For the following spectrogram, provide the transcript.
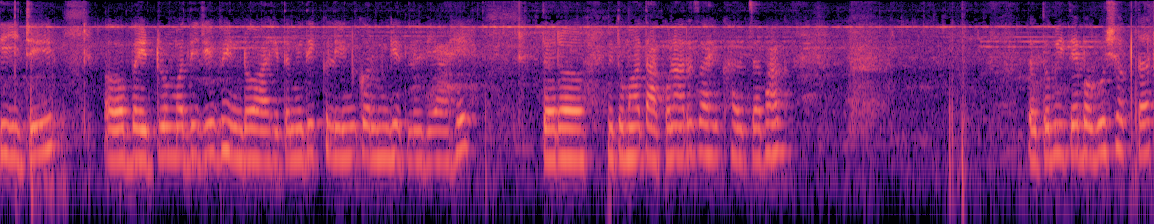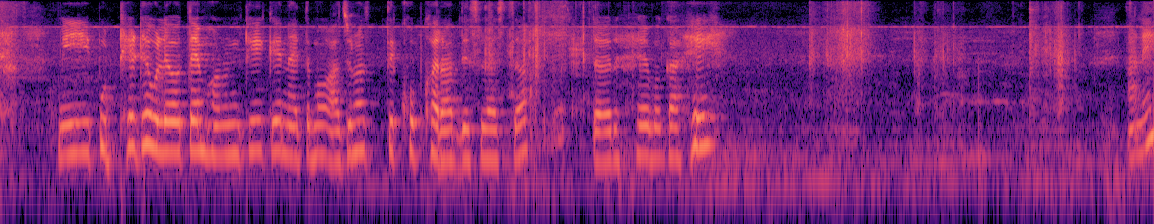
ही जी बेडरूममध्ये जी विंडो आहे तर मी ती क्लीन करून घेतलेली आहे. तर मी तुम्हाला दाखवणारच आहे खालचा भाग. तर तुम्ही ते बघू शकतात मी पुठ्ठे ठेवले होते म्हणून ठीक आहे नाही तर मग अजूनच ते खूप खराब दिसलं असतं. तर हे बघा हे. आणि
